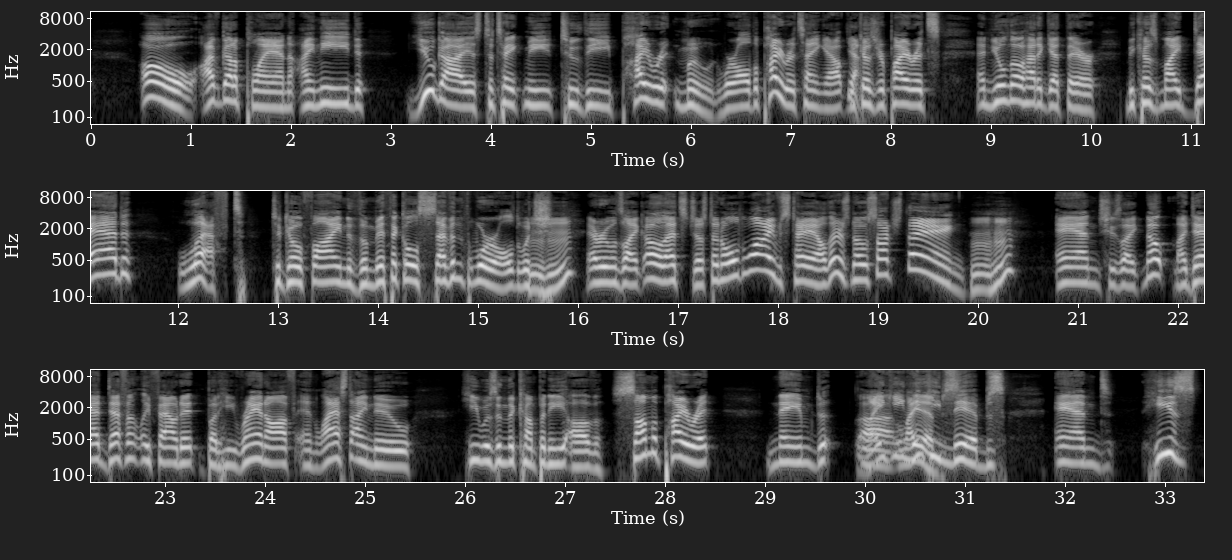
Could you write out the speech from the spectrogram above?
oh, I've got a plan. I need you guys to take me to the pirate moon where all the pirates hang out Yeah. because you're pirates and you'll know how to get there because my dad left to go find the mythical seventh world, which Mhm. everyone's like, oh, that's just an old wives' tale. There's no such thing. Mm-hmm. And she's like, nope, my dad definitely found it, but he ran off. And last I knew, he was in the company of some pirate named uh, Lanky Nibs. Nibs. And he's,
